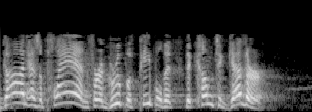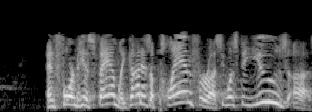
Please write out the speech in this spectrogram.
God has a plan for a group of people that, that come together and form His family. God has a plan for us. He wants to use us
